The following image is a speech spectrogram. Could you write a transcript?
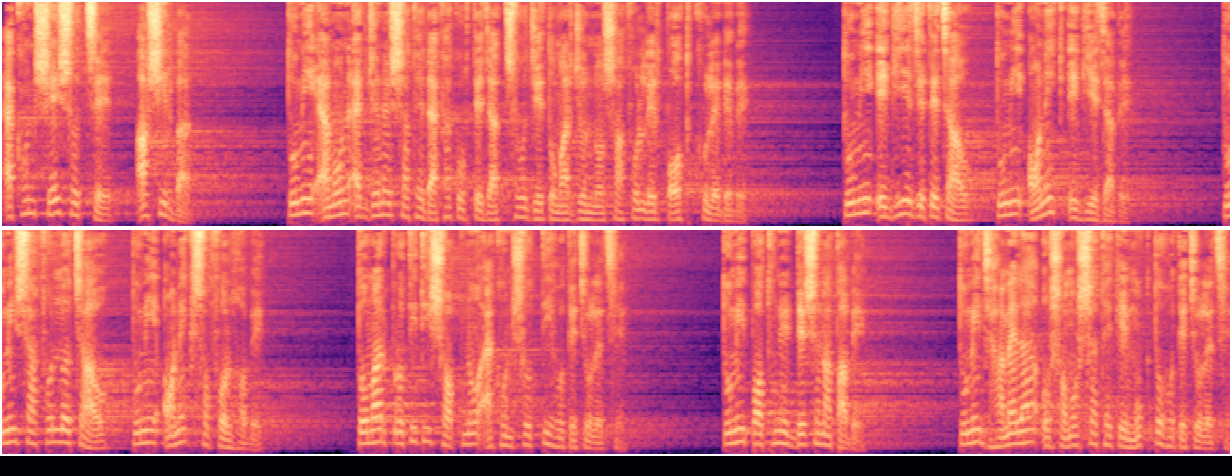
এখন শেষ হচ্ছে আশীর্বাদ। তুমি এমন একজনের সাথে দেখা করতে যাচ্ছ যে তোমার জন্য সাফল্যের পথ খুলে দেবে। তুমি এগিয়ে যেতে চাও, তুমি অনেক এগিয়ে যাবে। তুমি সাফল্য চাও, তুমি অনেক সফল হবে। তোমার প্রতিটি স্বপ্ন এখন সত্যি হতে চলেছে। তুমি পথ নির্দেশনা পাবে। তুমি ঝামেলা ও সমস্যা থেকে মুক্ত হতে চলেছে।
